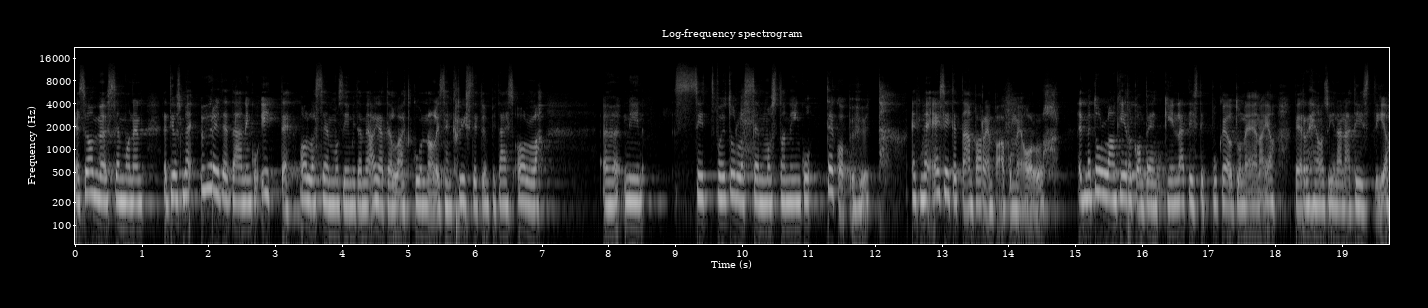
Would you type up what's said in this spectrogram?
Ja se on myös semmoinen, että jos me yritetään niin kuin itse olla semmoisia, mitä me ajatellaan, että kunnollisen kristityn pitäisi olla, niin sit voi tulla semmoista niin kuin tekopyhyyttä. Että me esitetään parempaa kuin me ollaan. Et me tullaan kirkon penkkiin nätisti pukeutuneena ja perhe on siinä nätisti ja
